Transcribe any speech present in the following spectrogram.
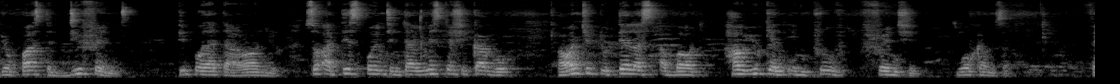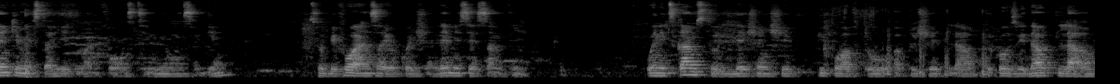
your pastor different people that are around you. So at this point in time mr chicago i want you to tell us about how you can improve friendship. Welcome, sir. Thank you, Mr. Hitman, for hosting me once again. So before I answer your question, let me say something. When it comes to relationship, people have to appreciate love because without love,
